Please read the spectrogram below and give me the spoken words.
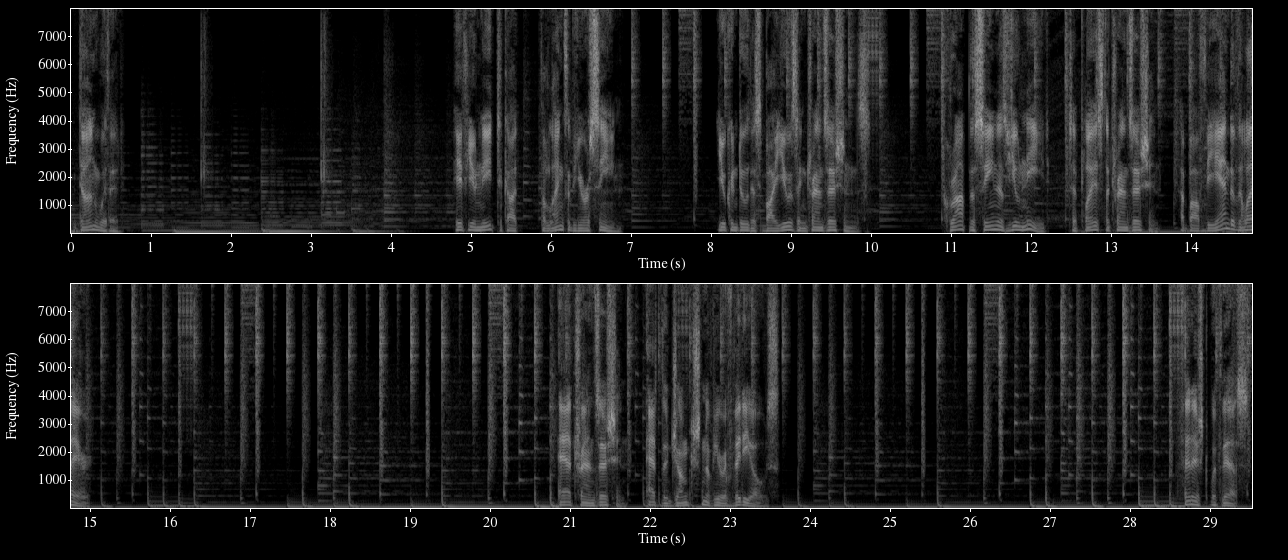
Done with it. If you need to cut the length of your scene, you can do this by using transitions. Crop the scene as you need to place the transition above the end of the layer. Add transition at the junction of your videos. Finished with this.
